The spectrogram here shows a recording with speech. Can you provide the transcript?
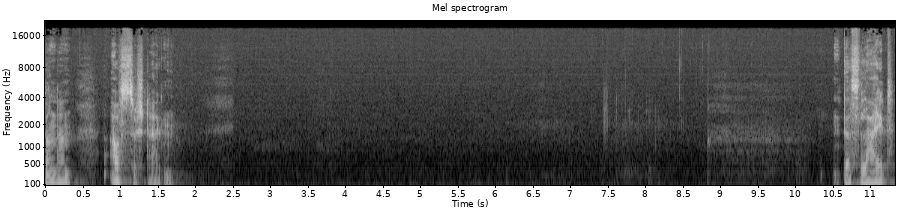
sondern auszusteigen. Das Leid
